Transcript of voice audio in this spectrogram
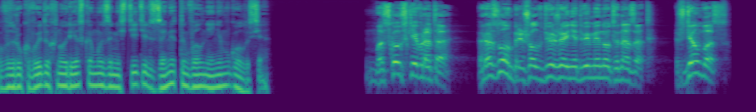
Вдруг выдохнул резко мой заместитель с заметным волнением в голосе. «Московские врата! Разлом пришел в движение две минуты назад! Ждем вас!»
